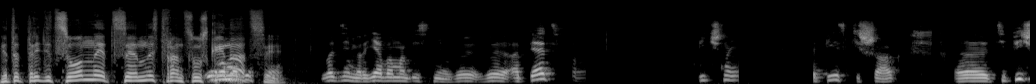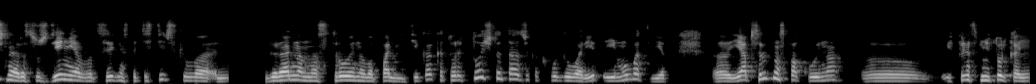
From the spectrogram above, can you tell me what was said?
это традиционная ценность французской нации. Владимир, я вам объясню. Вы, вы опять типичный европейский шаг, э, типичное рассуждение вот среднестатистического либерально настроенного политика, который точно так же, как вы говорит, и ему в ответ. Э, я абсолютно спокойно, э, и в принципе не только я,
